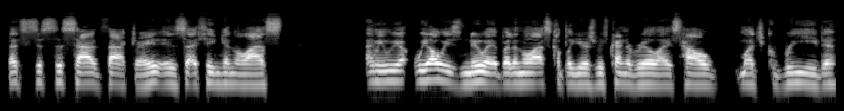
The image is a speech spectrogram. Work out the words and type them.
that's just the sad fact, right? Is I think in the last, I mean, we we always knew it, but in the last couple years, we've kind of realized how much greed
